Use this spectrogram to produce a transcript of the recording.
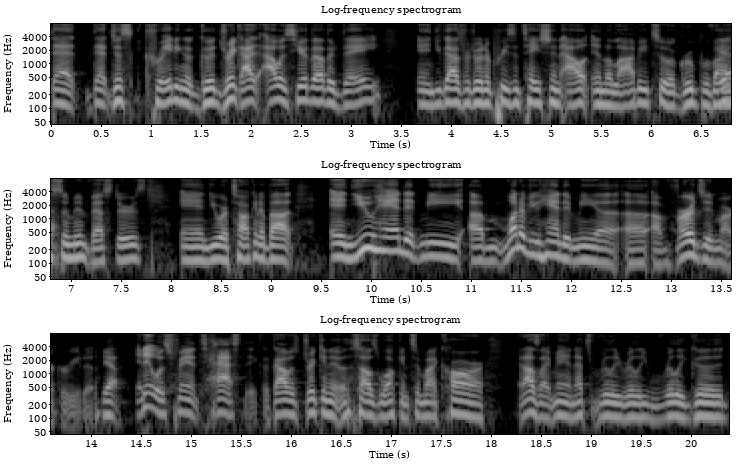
that that just creating a good drink? I, I was here the other day. And you guys were doing a presentation out in the lobby to a group of, I assume, investors, and you were talking about, and you handed me, um, one of you handed me a, a, a virgin margarita, Yeah. and it was fantastic. Like I was drinking it as I was walking to my car, and I was like, "Man, that's really, really, really good."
